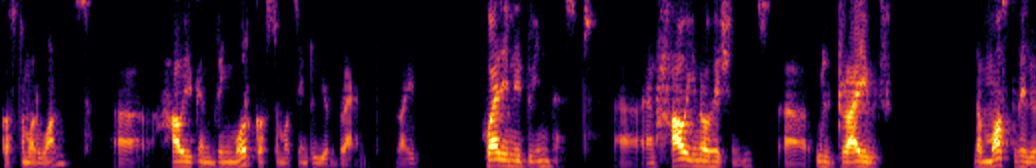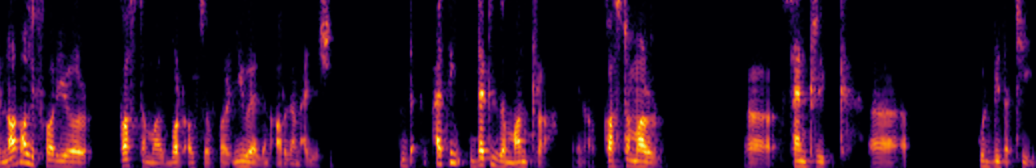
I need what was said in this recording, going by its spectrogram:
customer wants, uh, how you can bring more customers into your brand, right? Where you need to invest, uh, and how innovations uh, will drive the most value not only for your customer but also for you as an organization. I think that is the mantra. You know, customer centric uh, would be the key.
